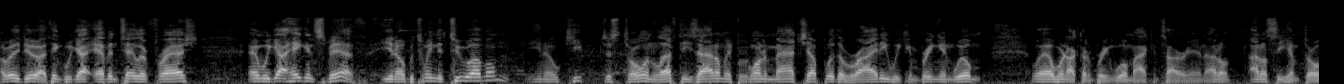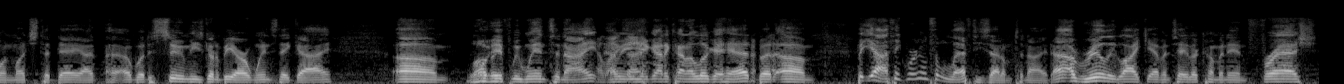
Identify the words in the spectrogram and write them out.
I really do. I think we got Evan Taylor fresh, and we got Hagen Smith. You know, between the two of them, you know, keep just throwing lefties at them. If we want to match up with a righty, we can bring in Will. Well, we're not going to bring Will McEntire in. I don't. I don't see him throwing much today. I, I would assume he's going to be our Wednesday guy. Um, Love if it. we win tonight, I I, mean, that. you got to kind of look ahead. But, um, but yeah, I think we're going to throw lefties at him tonight. I I really like Evan Taylor coming in fresh.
